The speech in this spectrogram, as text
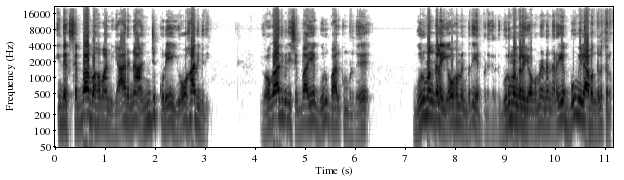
இந்த செவ்வாய் பகவான் யாருன்னா அஞ்சு கூடைய யோகாதிபதி. யோகாதிபதி செவ்வாயை குரு பார்க்கும் பொழுது குருமங்கல யோகம் என்பது ஏற்படுகிறது. குருமங்கல யோகம்னா என்ன? நிறைய பூமி லாபங்களை தரும்.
